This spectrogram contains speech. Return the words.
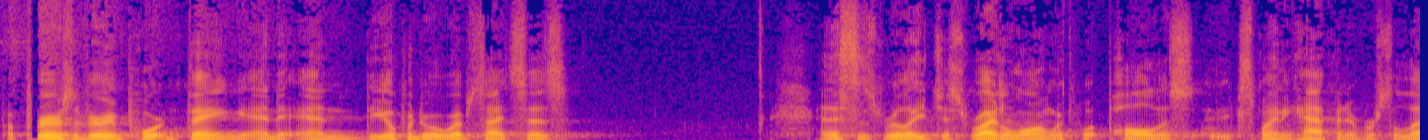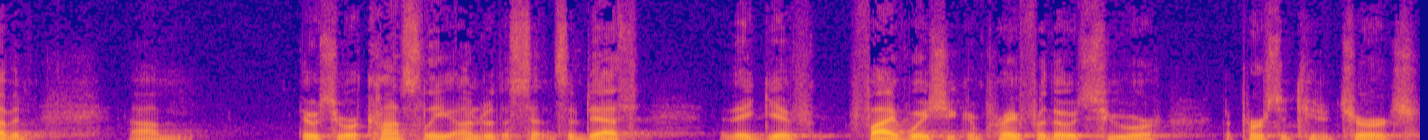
But prayer is a very important thing, and, and the Open Door website says, and this is really just right along with what Paul is explaining happened in verse 11. Um, those who are constantly under the sentence of death, they give five ways you can pray for those who are the persecuted church.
